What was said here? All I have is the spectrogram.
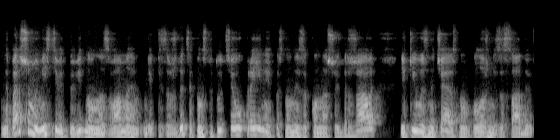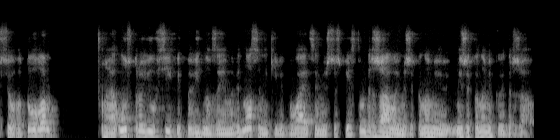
На першому місці, відповідно, у нас з вами, як і завжди, це Конституція України, як основний закон нашої держави, який визначає основоположні засади всього того. е, Устрою всіх відповідно взаємовідносин, які відбуваються між суспільством державою, між економією, між економікою держави.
